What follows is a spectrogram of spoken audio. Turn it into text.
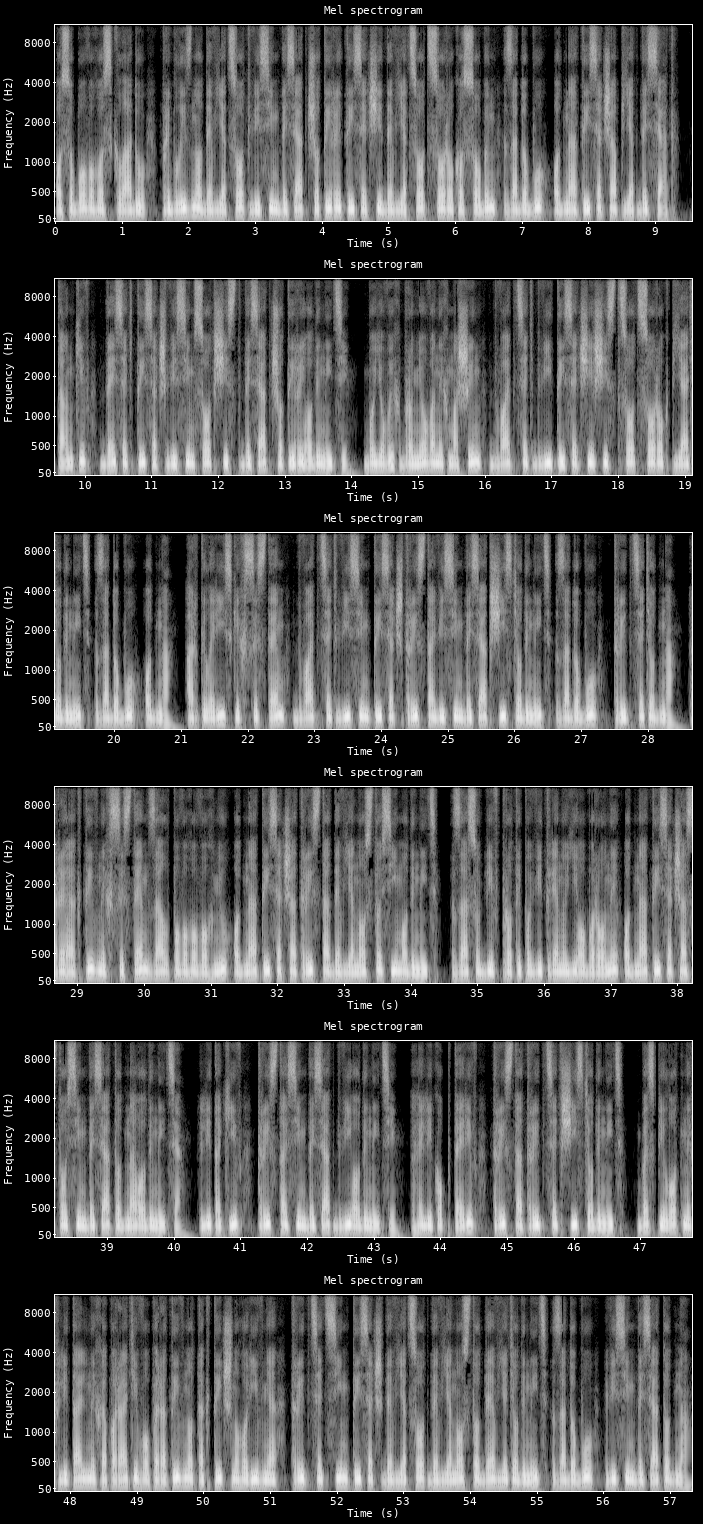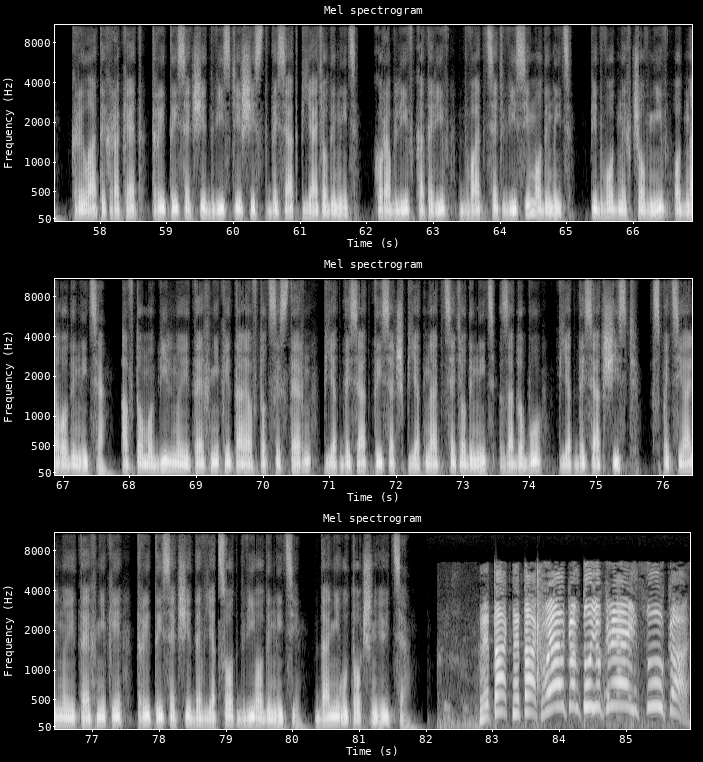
особового складу приблизно 984 940 особин за добу 1050 танків 10 864 одиниці, бойових броньованих машин 22 645 одиниць за добу 1, артилерійських систем 28 386 одиниць за добу 31. Реактивних систем залпового вогню 1397 одиниць, засобів протиповітряної оборони 1171 одиниця, літаків 372 одиниці, гелікоптерів 336 одиниць, безпілотних літальних апаратів оперативно-тактичного рівня 37 999 одиниць за добу 81 крилатих ракет 3265 одиниць, кораблів катерів 28 одиниць, підводних човнів 1 одиниця, автомобільної техніки та автоцистерн 50 015 одиниць за добу 56, спеціальної техніки 3902 одиниці. Дані уточнюються. Не так, не так. Welcome to Ukraine, сука!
